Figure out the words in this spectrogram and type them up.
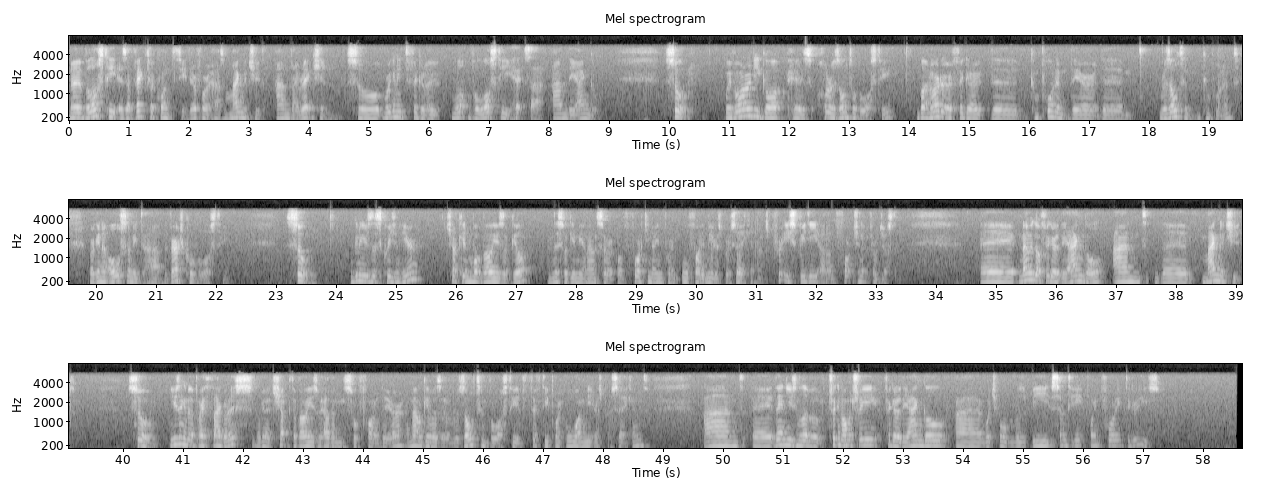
Now, velocity is a vector quantity, therefore it has magnitude and direction. So we're going to need to figure out what velocity hits at and the angle. So, we've already got his horizontal velocity, but in order to figure out the component there, the resultant component, we're going to also need to have the vertical velocity. So, we're going to use this equation here, chuck in what values I've got, and this will give me an answer of 49.05 meters per second. That's pretty speedy and unfortunate for Justin. Uh, now we've got to figure out the angle and the magnitude. So, using a bit of Pythagoras, we're going to chuck the values we have in so far there, and that will give us a resultant velocity of 50.01 meters per second. And uh, then using a little bit of trigonometry, figure out the angle, uh, which will be 78.48 degrees.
